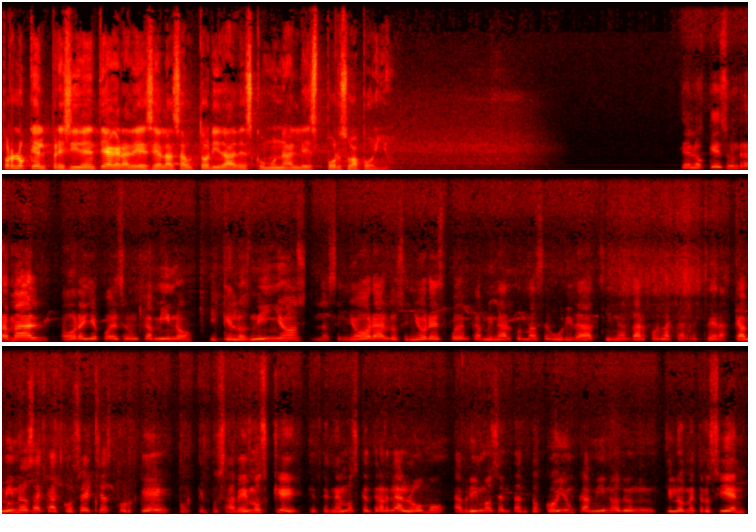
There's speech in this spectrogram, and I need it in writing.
por lo que el presidente agradece a las autoridades comunales por su apoyo de lo que es un ramal, ahora ya puede ser un camino y que los niños, las señoras, los señores puedan caminar con más seguridad sin andar por la carretera. Caminos a cosechas, ¿por qué? Porque pues sabemos que, que tenemos que entrarle al lomo. Abrimos en Tantocoy un camino de un kilómetro 100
